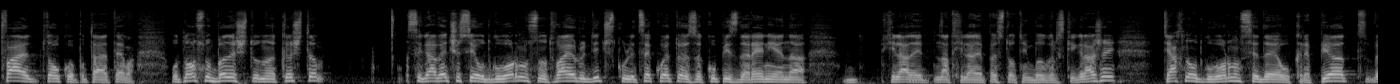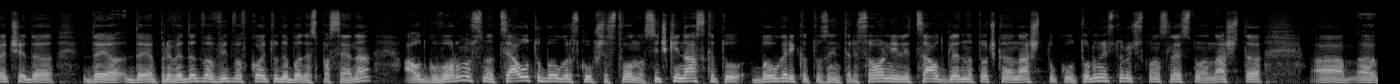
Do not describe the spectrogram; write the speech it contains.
това е толкова по тая тема. Относно бъдещето на къща, сега вече си е отговорност на това юридическо лице, което е закупи издарение на 1000, над 1500 български граждани. Тяхна отговорност е да я укрепят, вече да, да, я, да я преведат във вид, в който да бъде спасена, а отговорност на цялото българско общество, на всички нас като българи, като заинтересовани лица от гледна точка на нашето културно-историческо наследство, на нашата а, а,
